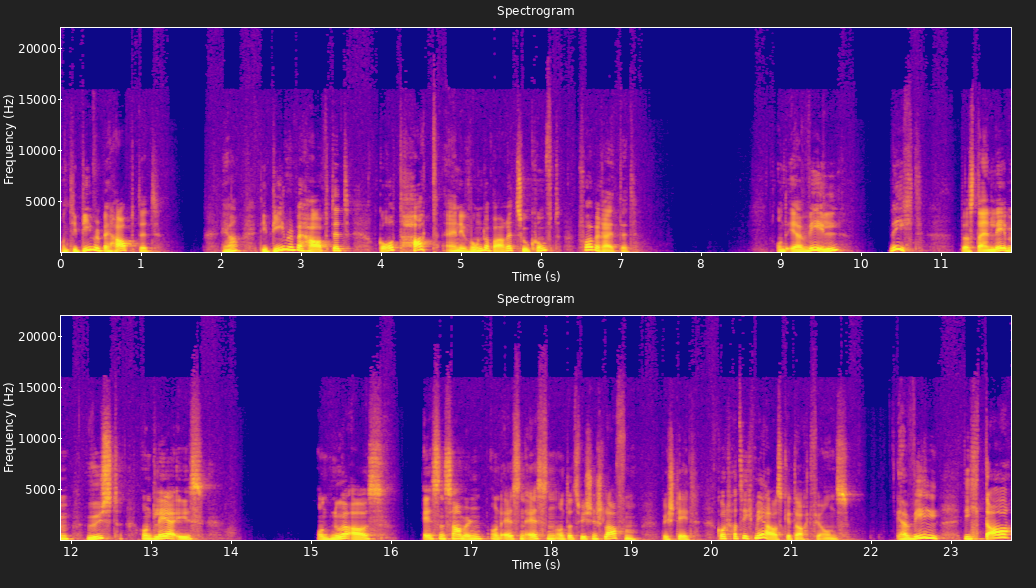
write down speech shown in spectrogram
Und die Bibel behauptet, ja, die Bibel behauptet, Gott hat eine wunderbare Zukunft vorbereitet. Und er will nicht, dass dein Leben wüst und leer ist und nur aus Essen sammeln und Essen essen und dazwischen schlafen besteht. Gott hat sich mehr ausgedacht für uns. Er will dich da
